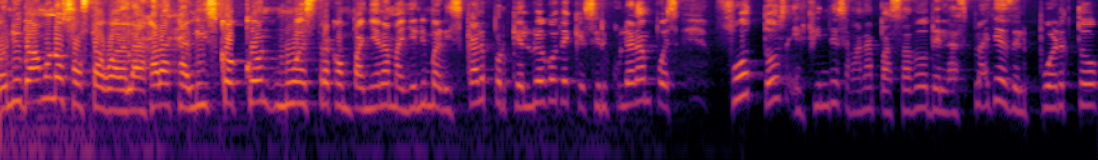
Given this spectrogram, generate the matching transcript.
Bueno, y vámonos hasta Guadalajara, Jalisco, con nuestra compañera Mayeli Mariscal, porque luego de que circularan pues fotos el fin de semana pasado de las playas del puerto,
